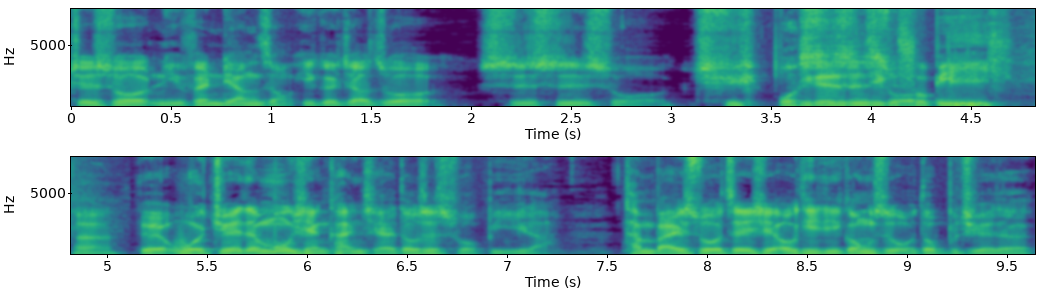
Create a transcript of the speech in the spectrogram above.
就是说你分两种，一个叫做时势所趋，我时势所逼。嗯，对，我觉得目前看起来都是所逼啦。坦白说，这些 OTT 公司我都不觉得，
